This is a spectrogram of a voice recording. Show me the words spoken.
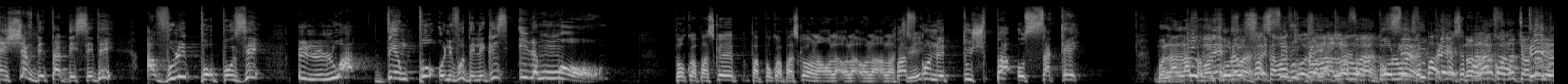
un chef d'État décédé, a voulu proposer une loi d'impôt au niveau de l'Église. Il est mort. Pourquoi? Parce que pourquoi? Parce qu'on l'a- Parce qu'on ne touche pas au sacré. Bon, là, là, ça va trop loin. Ça, ça va trop, ça va loin. trop loin. C'est pas- S'il vous c'est plaît. pas Non, là là, qu'on- ça va, tu Dites entends le au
